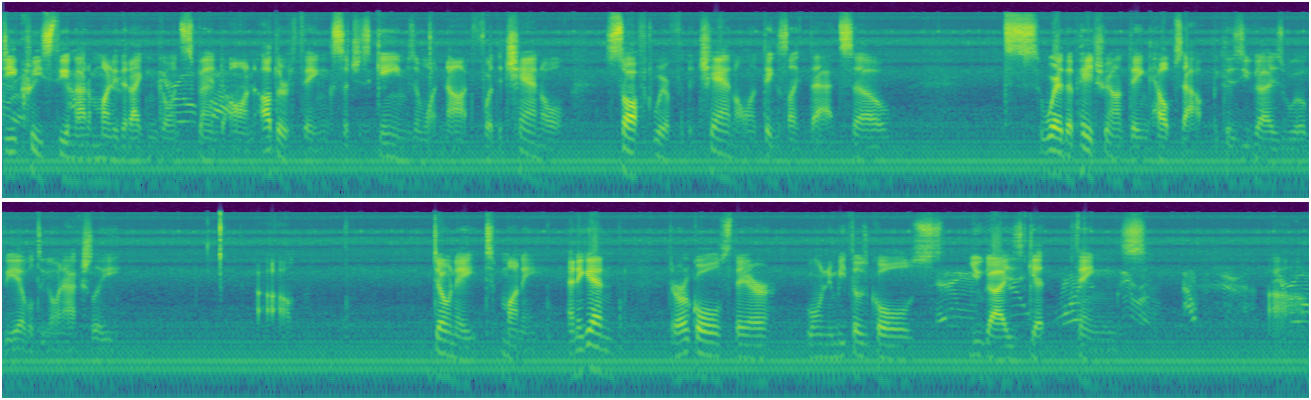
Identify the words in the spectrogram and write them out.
decrease the amount of money that I can go and spend on other things such as games and whatnot for the channel, software for the channel, and things like that. So it's where the Patreon thing helps out because you guys will be able to go and actually um, donate money. And again, there are goals there. When you meet those goals, you guys get things. Um,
